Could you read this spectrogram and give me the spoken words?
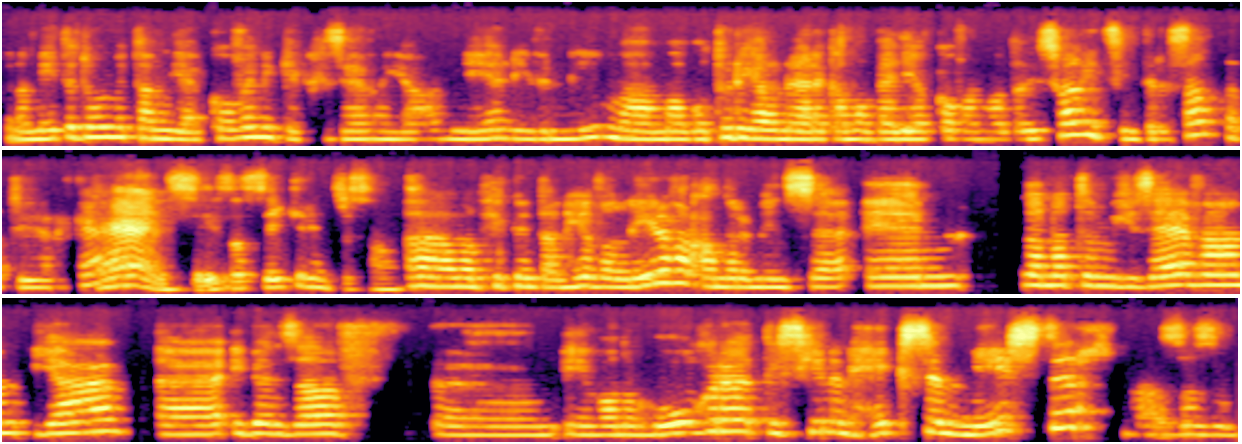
om mee te doen met Diakov. En ik heb gezegd van ja, nee, liever niet. Maar, maar wat doe je dan eigenlijk allemaal bij Diakov? Want dat is wel iets interessants natuurlijk. Hè? Thanks, is dat zeker interessant. Uh, want je kunt dan heel veel leren van andere mensen. En dan had hem gezegd van, ja, uh, ik ben zelf uh, een van de hogere. Het is geen heksenmeester, maar zo, zo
